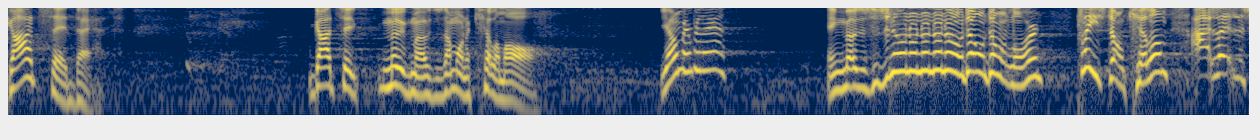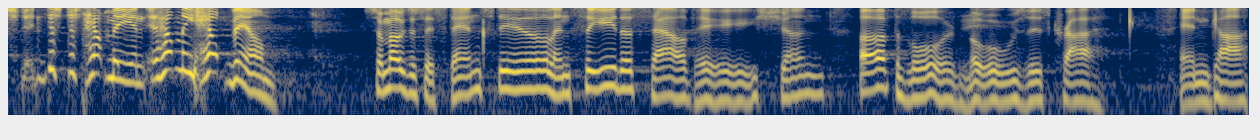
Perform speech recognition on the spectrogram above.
God said that. God said, Move, Moses, I'm going to kill them all. Y'all remember that? And Moses says, No, no, no, no, no, don't, don't, Lord. Please don't kill them. I, let, just, just help me and help me help them. So Moses says, Stand still and see the salvation of the Lord. Moses cried, and God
